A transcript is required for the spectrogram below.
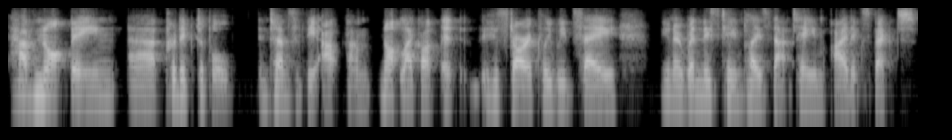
have not been uh, predictable in terms of the outcome. Not like uh, historically we'd say, you know, when this team plays that team, I'd expect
